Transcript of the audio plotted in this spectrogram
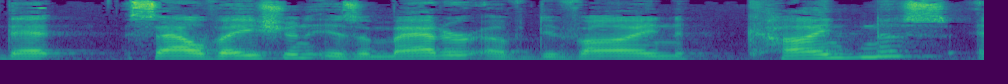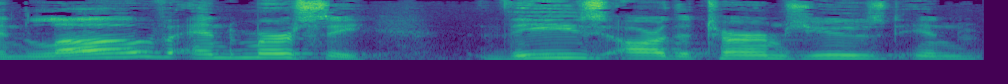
that salvation is a matter of divine kindness and love and mercy. These are the terms used in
